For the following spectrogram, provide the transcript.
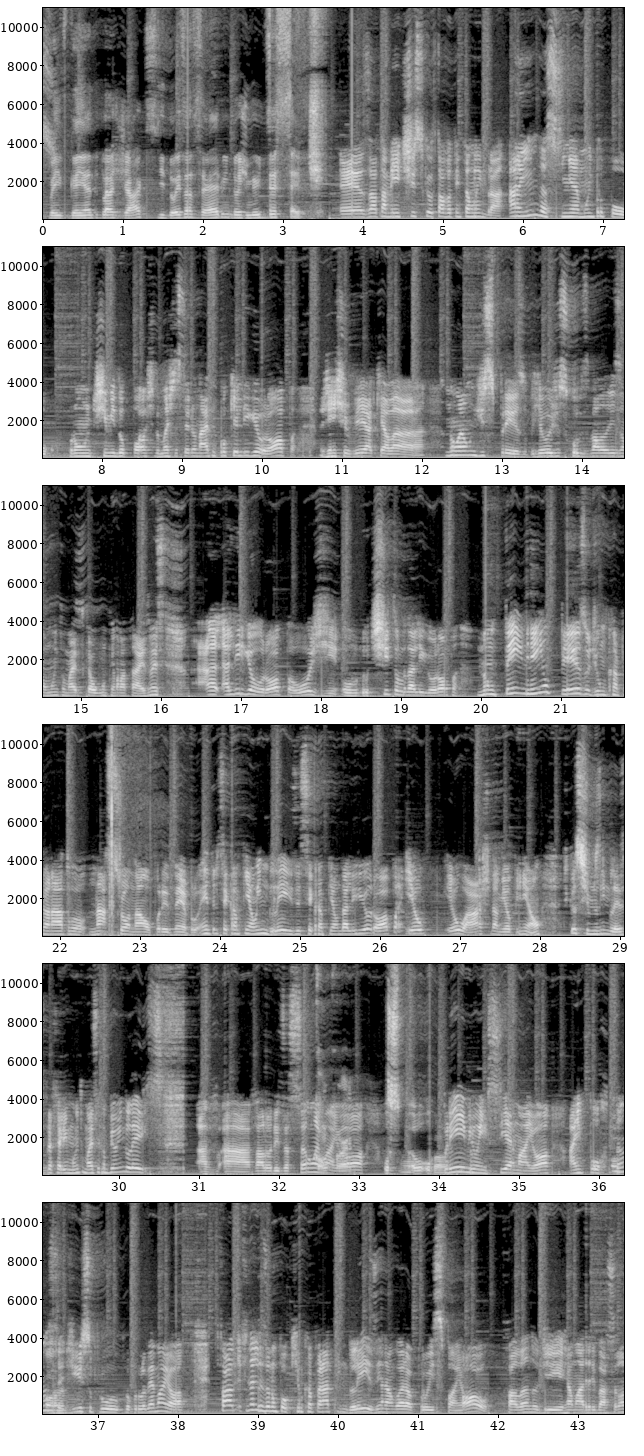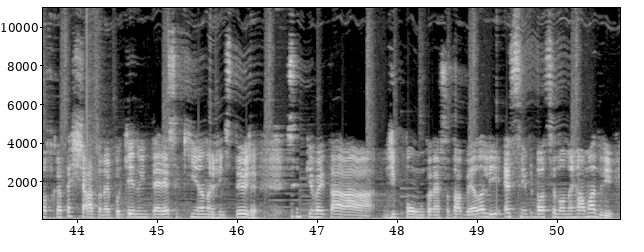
vem ganhando do Ajax de 2 a 0 em 2017. É exatamente isso que eu tava tentando lembrar. Ainda assim é muito pouco para um time do porte do Manchester United, porque Liga Europa, a gente vê aquela. Não é um desprezo, porque hoje os clubes valorizam muito mais do que algum tempo atrás, mas a, a Liga Europa hoje, o, o título da Liga Europa, não tem nem o peso de um campeonato nacional, por exemplo. Entre ser campeão inglês e ser campeão da Liga Europa, eu, eu acho, na minha opinião, que os times ingleses preferem muito mais ser campeão inglês. A, a valorização é maior, os, o, o, prêmio em si é maior, a importância Concordo. disso pro, pro clube é maior. Finalizando um pouquinho o campeonato inglês, indo agora pro espanhol, falando de Real Madrid e Barcelona, fica até chato, né? Porque não interessa que ano a gente esteja, sempre que vai estar tá de ponta nessa tabela ali é sempre Barcelona e Real Madrid.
